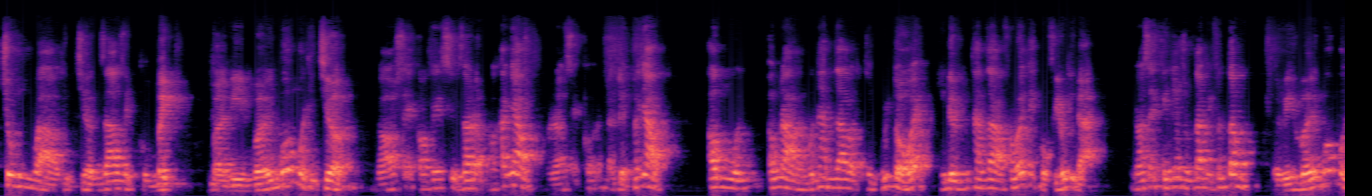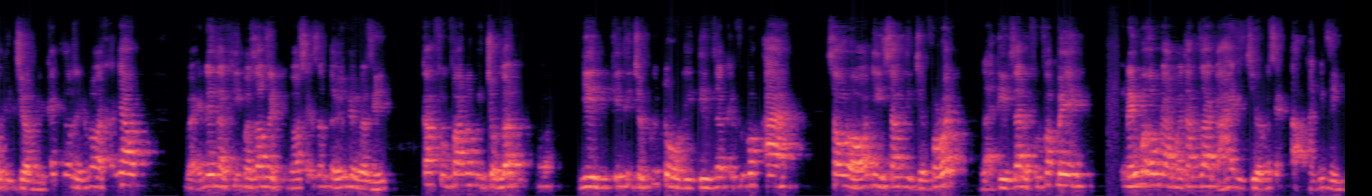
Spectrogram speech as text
trung vào thị trường giao dịch của mình. Bởi vì với mỗi một thị trường nó sẽ có cái sự dao động nó khác nhau, và nó sẽ có đặc điểm khác nhau. Ông muốn, ông nào muốn tham gia vào thị crypto ấy, thì đừng tham gia vào forex hay cổ phiếu gì cả. Nó sẽ khiến cho chúng ta bị phân tâm, bởi vì với mỗi một thị trường thì cách giao dịch nó là khác nhau. Vậy nên là khi mà giao dịch, nó sẽ dẫn tới việc là gì? Các phương pháp nó bị trộn lẫn. Nhìn cái thị trường crypto thì tìm ra cái phương pháp A, sau đó nhìn sang thị trường forex, lại tìm ra được phương pháp B. Nếu mà ông nào mà tham gia cả hai thị trường, nó sẽ tạo thành cái gì?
